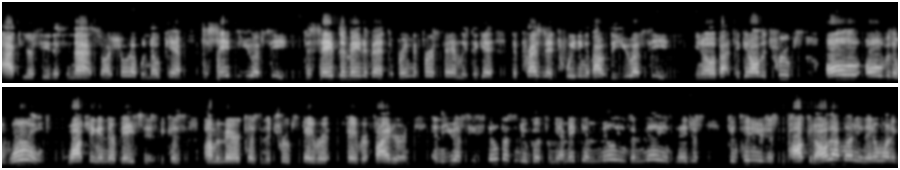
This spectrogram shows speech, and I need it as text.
accuracy, this and that. So I showed up with no camp to save the UFC, to save the main event, to bring the first family, to get the president tweeting about the UFC. You know, about to get all the troops all over the world watching in their bases because I'm America's and the troops' favorite favorite fighter, and and the UFC still doesn't do good for me. I make them millions and millions, and they just continue to just pocket all that money, and they don't want to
